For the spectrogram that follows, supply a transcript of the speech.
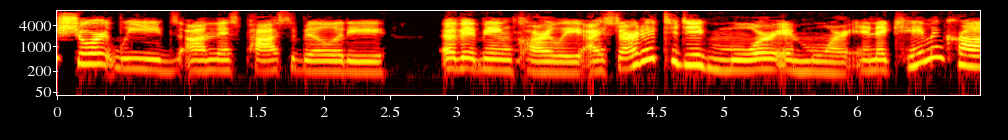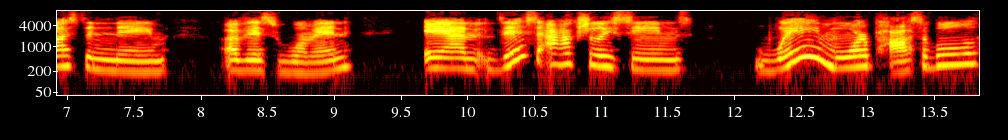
short leads on this possibility of it being Karlie, I started to dig more and more, and I came across the name of this woman. And this actually seems way more possible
